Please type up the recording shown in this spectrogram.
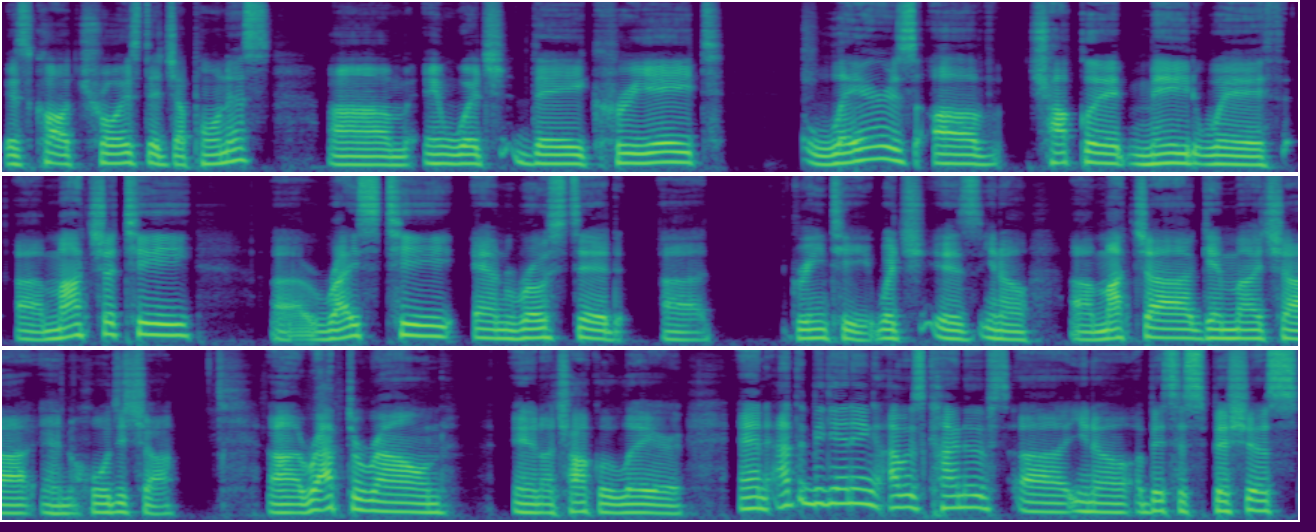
is called Trois Thés Japonais, um, in which they create layers of chocolate made with uh, matcha tea, uh, rice tea, and roasted uh, green tea, which is, you know, uh, matcha, genmaicha, and hojicha, uh, wrapped around in a chocolate layer. And at the beginning, I was kind of, uh, you know, a bit suspicious.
